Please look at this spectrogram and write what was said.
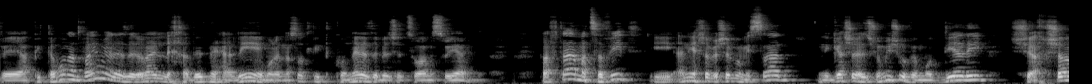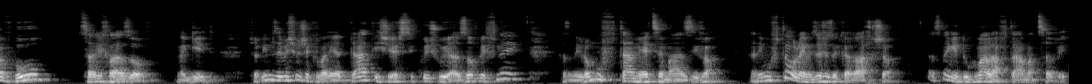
והפתרון לדברים האלה זה אולי לחדד נהלים או לנסות להתכונן לזה באיזושהי צורה מסוימת. ההפתעה המצבית היא אני עכשיו יושב במשרד, ניגש אל איזשהו מישהו ומודיע לי שעכשיו הוא צריך לעזוב, נגיד. עכשיו אם זה מישהו שכבר ידעתי שיש סיכוי שהוא יעזוב לפני, אז אני לא מופתע מעצם העזיבה. אני מופתע אולי מזה שזה קרה עכשיו. אז נגיד דוגמה להפתעה מצבית.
